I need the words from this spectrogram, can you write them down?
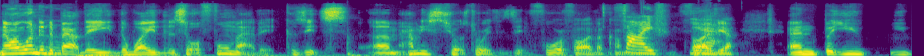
Now I wondered Uh, about the the way the sort of format of it because it's um how many short stories is it? Four or five? I can't Five, remember. Five, yeah. yeah. And but you you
